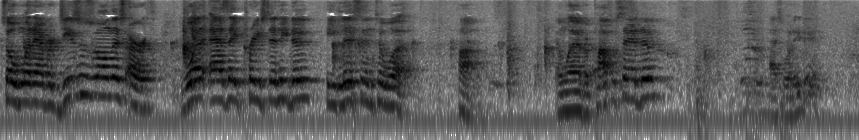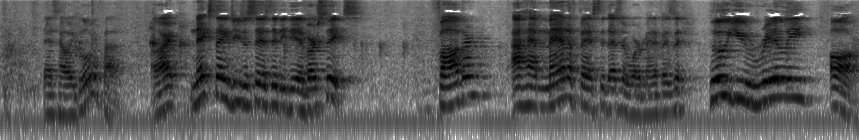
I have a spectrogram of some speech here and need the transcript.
So whenever Jesus was on this earth, what as a priest did he do? He listened to what? Papa. And whatever Papa said to do, that's what he did. That's how he glorified. All right. Next thing Jesus says that he did, verse 6. Father, I have manifested, that's the word manifested, who you really are.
